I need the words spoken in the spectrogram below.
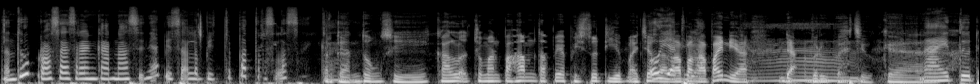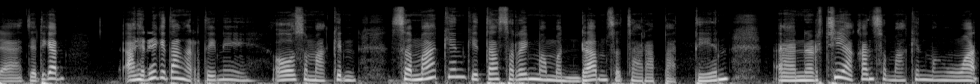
tentu proses reinkarnasinya bisa lebih cepat terselesaikan. Tergantung sih. Kalau cuman paham tapi habis itu diem aja oh, nggak ya, ngapa-ngapain ya, nggak berubah juga. Nah itu dah. Jadi kan akhirnya kita ngerti nih oh semakin semakin kita sering memendam secara batin energi akan semakin menguat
